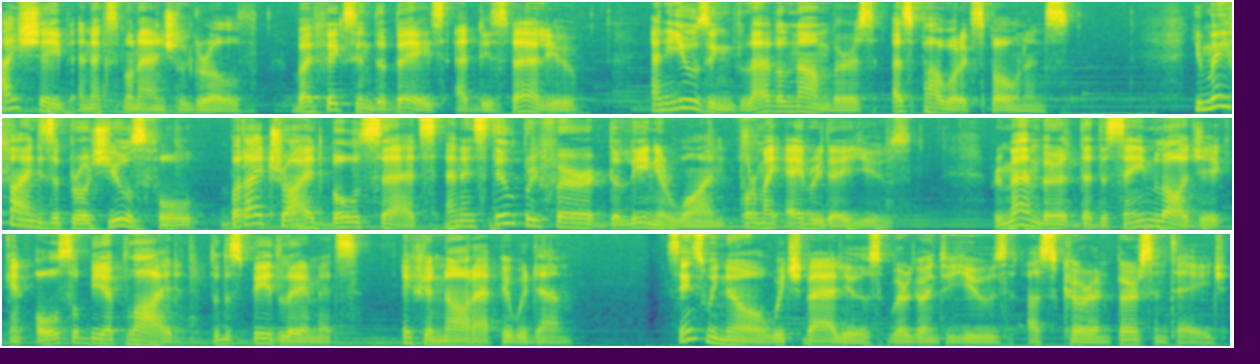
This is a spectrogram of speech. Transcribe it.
I shaped an exponential growth by fixing the base at this value and using level numbers as power exponents. You may find this approach useful, but I tried both sets and I still prefer the linear one for my everyday use. Remember that the same logic can also be applied to the speed limits if you're not happy with them. Since we know which values we're going to use as current percentage,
